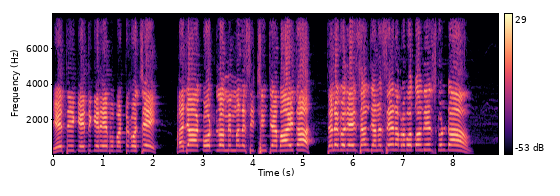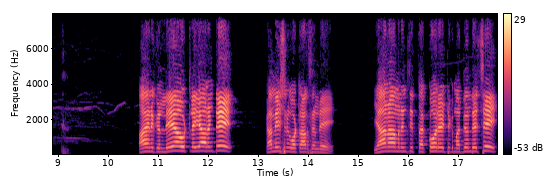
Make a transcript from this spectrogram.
ఏతికేతికి రేపు పట్టుకొచ్చి ప్రజా కోర్టులో మిమ్మల్ని శిక్షించే బాధ్యత తెలుగుదేశం జనసేన ప్రభుత్వం తీసుకుంటాం. ఆయనకు లేఅవుట్లు వేయాలంటే కమిషన్ కొట్టాల్సిందే. యానామ నుంచి తక్కువ రేటుకి మద్యం తెచ్చి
